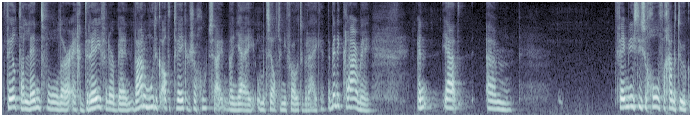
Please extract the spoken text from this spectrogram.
veel talentvoller en gedrevener ben. Waarom moet ik altijd twee keer zo goed zijn dan jij om hetzelfde niveau te bereiken? Daar ben ik klaar mee. En ja, um, feministische golven gaan natuurlijk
